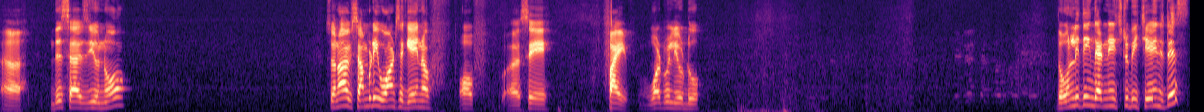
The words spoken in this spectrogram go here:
uh, this as you know so, now if somebody wants a gain of, of uh, say 5, what will you do? The only thing that needs to be changed is,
